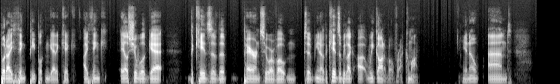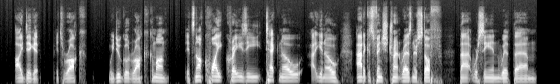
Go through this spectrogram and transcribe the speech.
but I think people can get a kick. I think Ailse will get the kids of the parents who are voting to, you know, the kids will be like, uh, we got to vote for it. Come on. You know, and I dig it. It's rock. We do good rock. Come on. It's not quite crazy techno, you know, Atticus Finch, Trent Reznor stuff that we're seeing with um,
